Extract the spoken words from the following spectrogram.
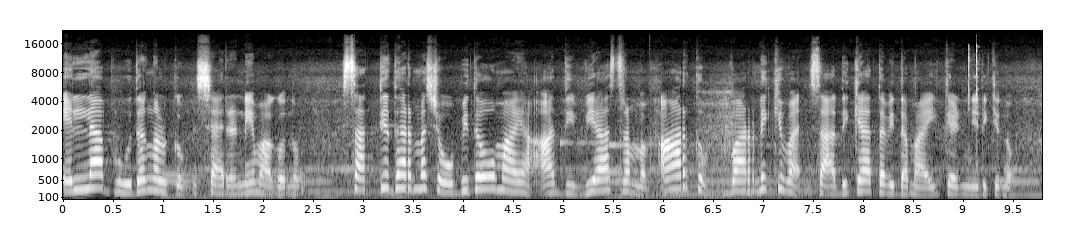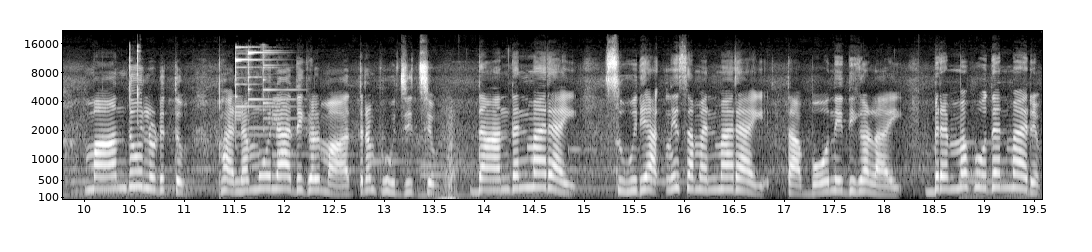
എല്ലാ ഭൂതങ്ങൾക്കും ശരണ്യമാകുന്നു. സത്യധർമ്മ ശോഭിതവുമായ ആ ദിവ്യാശ്രമം ആർക്കും വർണിക്കുവാൻ സാധിക്കാത്ത വിധമായി കഴിഞ്ഞിരിക്കുന്നു. മാന്തോലൊടുത്തും ഫലമൂലാദികൾ മാത്രം പൂജിച്ചും ദാന്തന്മാരായി സൂര്യാഗ്നി സമന്മാരായി തപോനിധികളായി ബ്രഹ്മഭൂതന്മാരും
